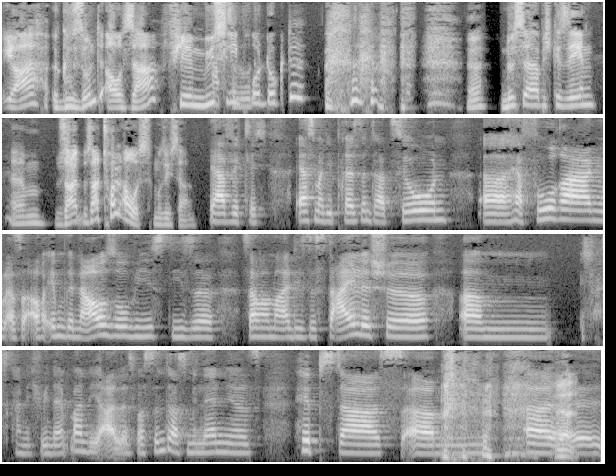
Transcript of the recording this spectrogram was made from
ja, gesund aussah. Viel Müsli-Produkte. ja, Nüsse habe ich gesehen. Ähm, sah, sah toll aus, muss ich sagen. Ja, wirklich. Erstmal die Präsentation, äh, hervorragend. Also auch eben genauso, wie es diese, sagen wir mal, diese stylische, ähm, ich weiß gar nicht, wie nennt man die alles? Was sind das? Millennials, Hipsters, ähm, äh, ja. äh,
